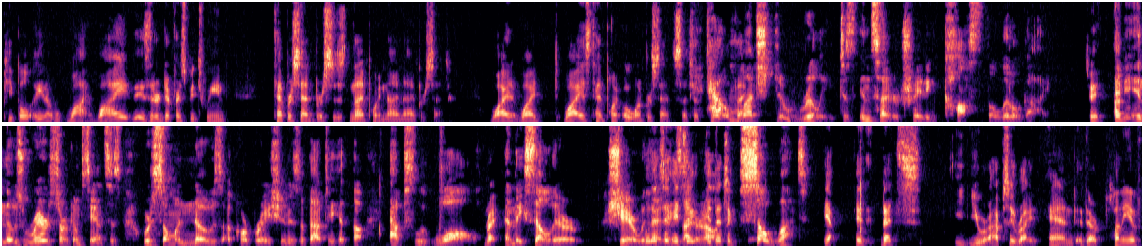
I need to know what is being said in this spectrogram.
People, you know, why? Why is there a difference between 10% versus 9.99%? Why why why is 10.01% such a How thing? much do, really does insider trading cost the little guy? It- I mean, in those rare circumstances where someone knows a corporation is about to hit the absolute wall, Right. and they sell their share with Well, that that's a- it's a- insider it- knowledge, that's a- so what? Yeah, it, that's you were absolutely right, and there are plenty of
